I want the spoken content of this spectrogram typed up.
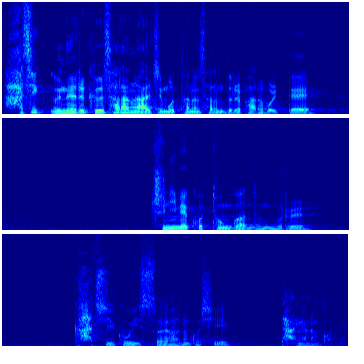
아직 은혜를 그 사랑을 알지 못하는 사람들을 바라볼 때 주님의 고통과 눈물을 가지고 있어야 하는 것이 당연한 겁니다.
